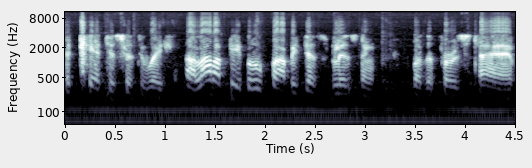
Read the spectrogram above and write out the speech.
the catcher situation. A lot of people who probably just listening for the first time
